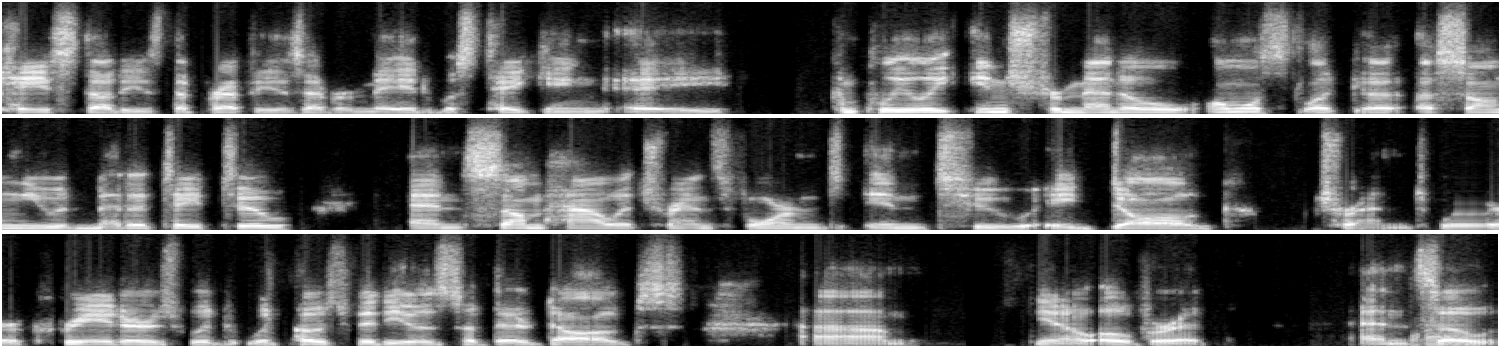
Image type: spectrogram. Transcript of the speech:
case studies that Preffy has ever made was taking a completely instrumental, almost like a, a song you would meditate to, and somehow it transformed into a dog trend where creators would would post videos of their dogs, um, you know, over it. And wow. so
